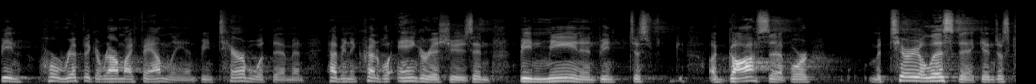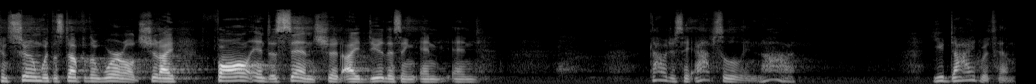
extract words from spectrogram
being horrific around my family and being terrible with them and having incredible anger issues and being mean and being just a gossip or, materialistic and just consumed with the stuff of the world? Should I fall into sin? Should I do this? And, and, and God would just say, absolutely not. You died with him,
